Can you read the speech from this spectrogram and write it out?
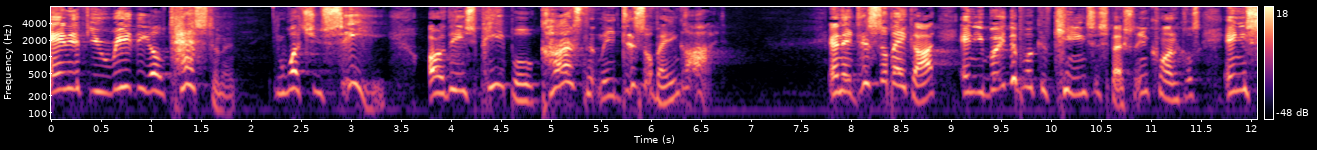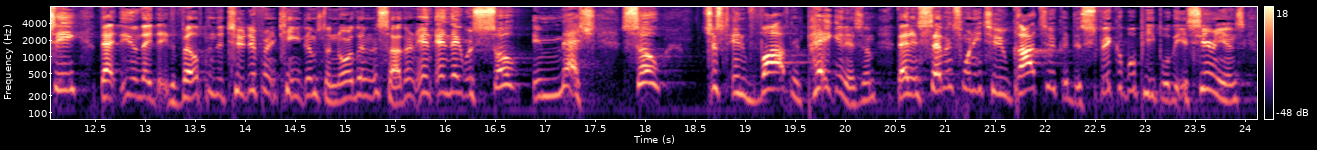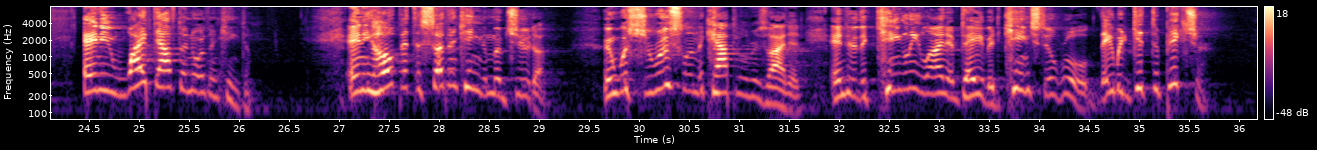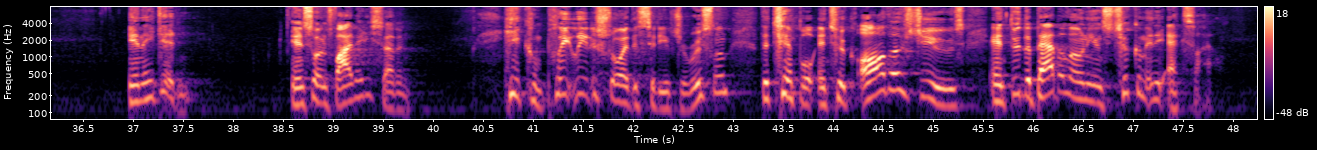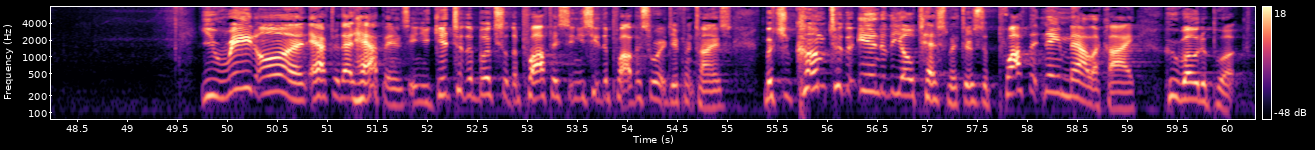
And if you read the Old Testament, what you see are these people constantly disobeying God. And they disobey God, and you read the book of Kings, especially in Chronicles, and you see that you know, they, they developed into two different kingdoms, the northern and the southern, and, and they were so enmeshed, so just involved in paganism that in 722, God took a despicable people, the Assyrians, and he wiped out the northern kingdom. And he hoped that the southern kingdom of Judah, in which Jerusalem, the capital, resided, and through the kingly line of David, king still ruled, they would get the picture. And they didn't. And so in 587, he completely destroyed the city of Jerusalem, the temple, and took all those Jews and through the Babylonians took them into exile. You read on after that happens, and you get to the books of the prophets, and you see the prophets were at different times. But you come to the end of the Old Testament, there's a prophet named Malachi who wrote a book.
